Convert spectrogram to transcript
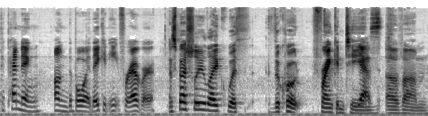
depending on the boy, they can eat forever. Especially like with the quote Frankenteen Yes. of um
